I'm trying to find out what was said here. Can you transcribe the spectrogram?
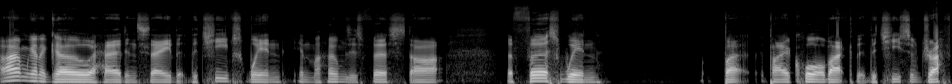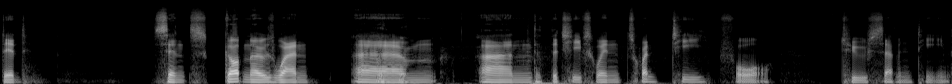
I'm going to go ahead and say that the Chiefs win in Mahomes' first start, the first win by by a quarterback that the Chiefs have drafted since God knows when. Um, and the Chiefs win 24 to 17.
